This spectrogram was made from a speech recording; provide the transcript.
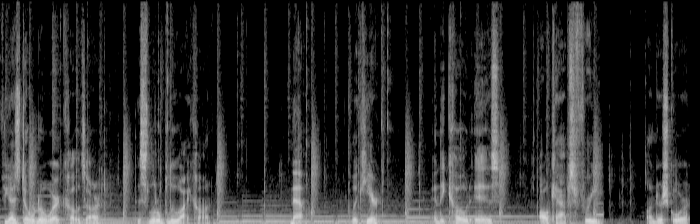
if you guys don't know where codes are, this little blue icon. Now, click here, and the code is all caps free underscore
